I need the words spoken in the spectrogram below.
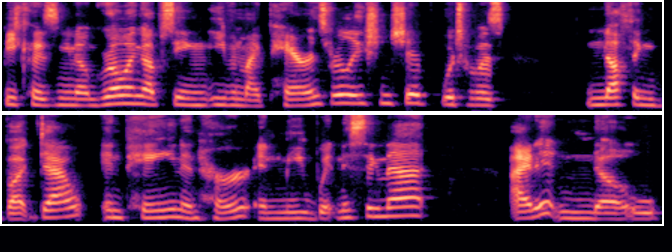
because, you know, growing up seeing even my parents' relationship, which was nothing but doubt and pain and hurt and me witnessing that, I didn't know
